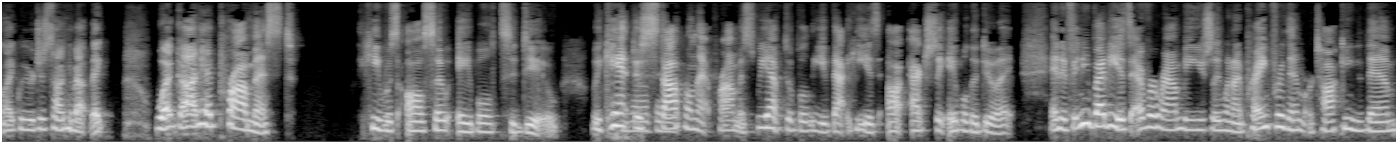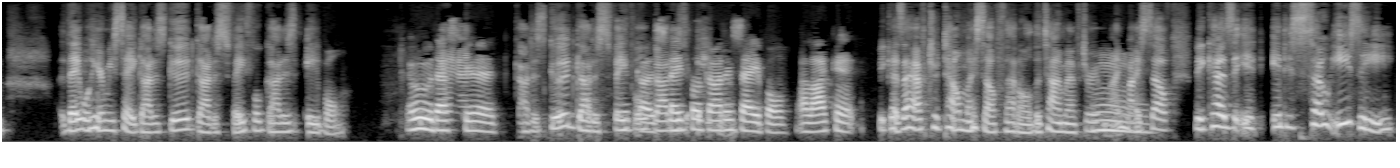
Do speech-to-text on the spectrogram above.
like we were just talking about, that what God had promised, he was also able to do. We can't just stop on that promise. We have to believe that he is uh, actually able to do it. And if anybody is ever around me, usually when I'm praying for them or talking to them, they will hear me say, God is good, God is faithful, God is able. Oh, that's and good. God is good, God is faithful, God, God is faithful, God is able. I like it because I have to tell myself that all the time. I have to remind mm. myself because it it is so easy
